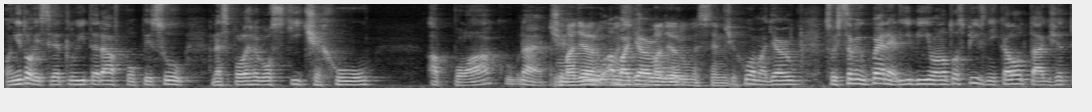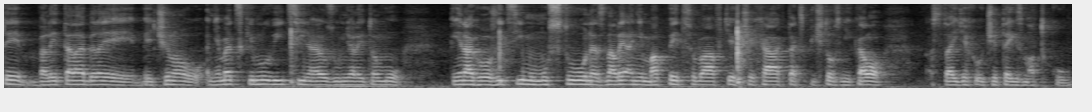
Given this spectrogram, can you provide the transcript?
Oni to vysvětlují teda v popisu nespolehlivostí Čechů a Poláků, ne, Čechů Maďarů, a Maďarů, Maďarů myslím. Čechů a Maďarů, což se mi úplně nelíbí. Ono to spíš vznikalo tak, že ty velitelé byli většinou německy mluvící, nerozuměli tomu jinak hovořícímu mustu, neznali ani mapy třeba v těch Čechách, tak spíš to vznikalo z těch určitých zmatků.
